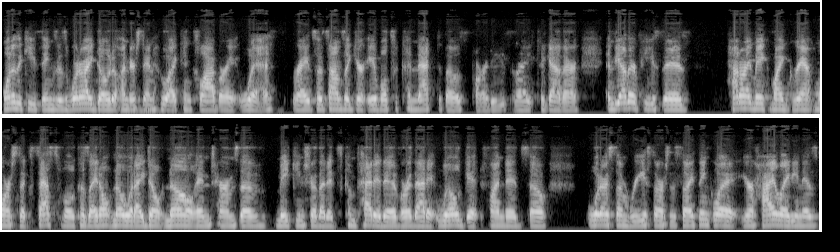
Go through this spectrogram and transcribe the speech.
one of the key things is where do I go to understand who I can collaborate with? right? So it sounds like you're able to connect those parties, right, together. And the other piece is how do I make my grant more successful? Because I don't know what I don't know in terms of making sure that it's competitive or that it will get funded. So, what are some resources? So, I think what you're highlighting is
